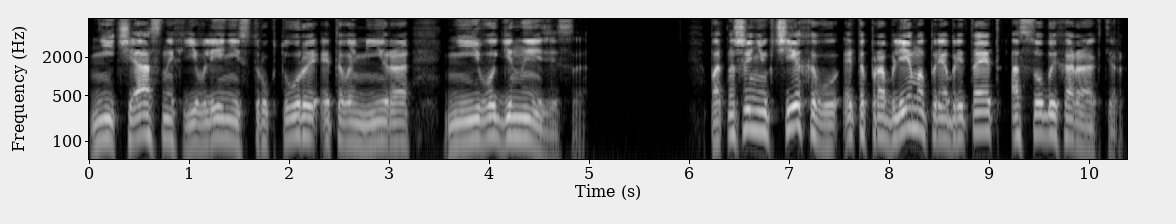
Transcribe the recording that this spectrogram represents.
ни частных явлений структуры этого мира, ни его генезиса. По отношению к Чехову эта проблема приобретает особый характер.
